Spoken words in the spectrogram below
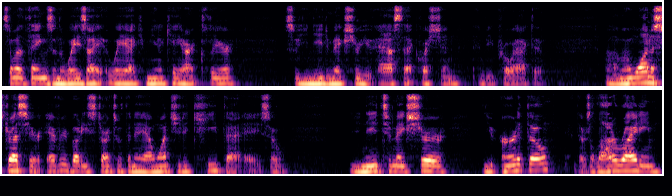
some of the things and the ways I way I communicate aren't clear. So you need to make sure you ask that question and be proactive. Um, I want to stress here, everybody starts with an A. I want you to keep that A. So you need to make sure you earn it though. There's a lot of writing,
